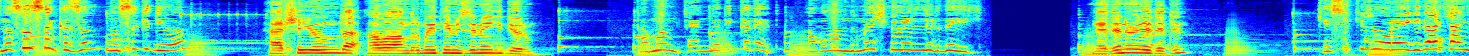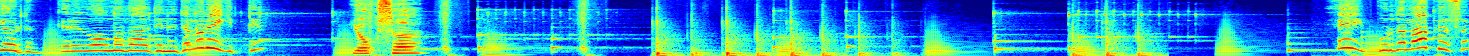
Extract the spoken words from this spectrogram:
Nasılsın kızım? Nasıl gidiyor? Her şey yolunda. Havalandırmayı temizlemeye gidiyorum. Tamam kendine dikkat et. Havalandırma hiç güvenilir değil. Neden öyle dedin? Kesik yüzü oraya giderken gördüm. Görevi olmadığı halde neden oraya gitti? Yoksa... Hey burada ne yapıyorsun?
